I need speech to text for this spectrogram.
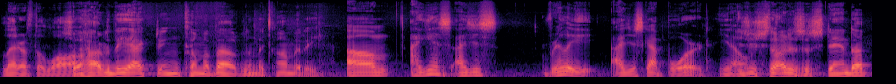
letter of the law. So how did the acting come about in the comedy? um, I guess I just really I just got bored. You know, Did you start as a stand-up?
